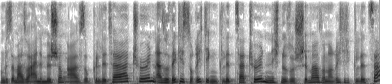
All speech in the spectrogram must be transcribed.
und das ist immer so eine Mischung aus so Glittertönen, also wirklich so richtigen Glitzertönen, nicht nur so Schimmer, sondern richtig Glitzer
